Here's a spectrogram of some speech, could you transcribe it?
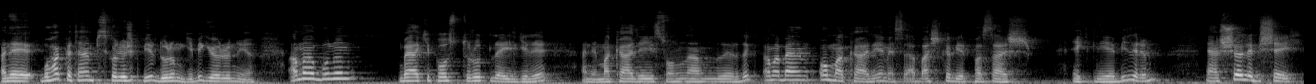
Hani bu hakikaten psikolojik bir durum gibi görünüyor. Ama bunun belki post-truth'la ilgili hani makaleyi sonlandırdık ama ben o makaleye mesela başka bir pasaj ekleyebilirim. Yani şöyle bir şey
